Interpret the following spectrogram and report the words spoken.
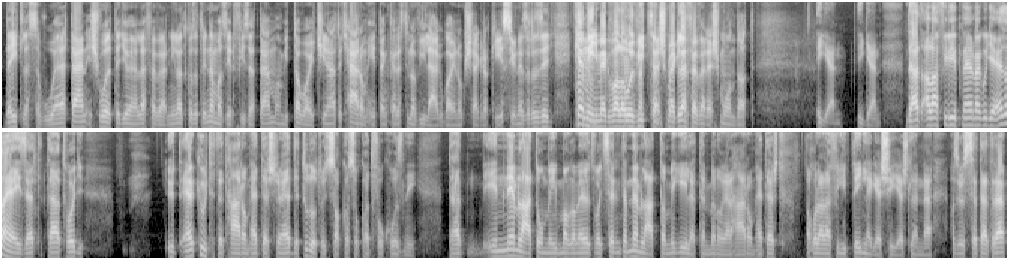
de itt lesz a Vueltán, és volt egy olyan Lefever nyilatkozat, hogy nem azért fizetem, amit tavaly csinált, hogy három héten keresztül a világbajnokságra készüljön. Ez, ez egy kemény, meg valahol vicces, meg lefeveres mondat. Igen, igen. De hát Alaphilippnél meg ugye ez a helyzet, tehát hogy őt elküldheted három hetesre, de tudod, hogy szakaszokat fog hozni. Tehát én nem látom még magam előtt, vagy szerintem nem láttam még életemben olyan három hetest, ahol Alaphilipp tényleg esélyes lenne az összetetre.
